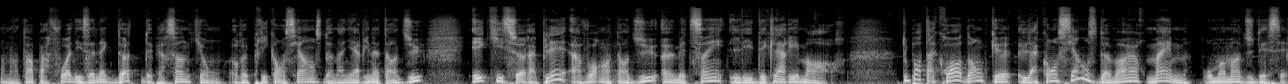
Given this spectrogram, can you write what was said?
On entend parfois des anecdotes de personnes qui ont repris conscience de manière inattendue et qui se rappelaient avoir entendu un médecin les déclarer morts. Tout porte à croire donc que la conscience demeure même au moment du décès.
